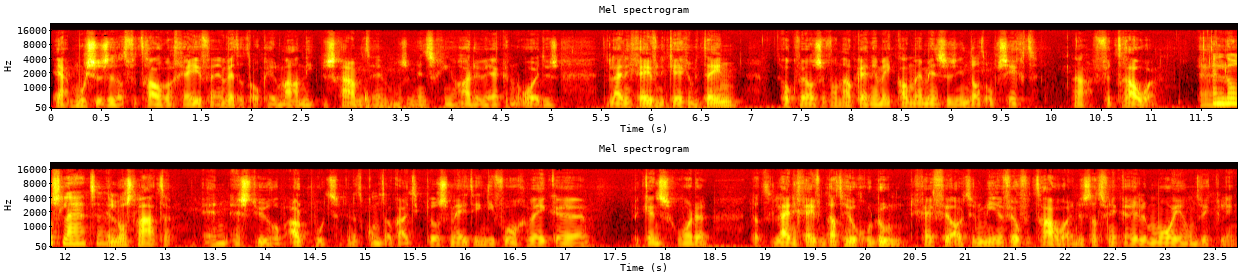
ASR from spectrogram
ja, moesten ze dat vertrouwen wel geven en werd dat ook helemaal niet beschaamd. Hè? Onze mensen gingen harder werken dan ooit. Dus de leidinggevenden kregen meteen ook wel zo van, oké, nee, maar ik kan mijn mensen dus in dat opzicht nou, vertrouwen. Uh, en loslaten. En loslaten. En, en, sturen op output. En dat komt ook uit die pulsmeting die vorige week uh, bekend is geworden. Dat leidinggevenden dat heel goed doen. Die geven veel autonomie en veel vertrouwen. Dus dat vind ik een hele mooie ontwikkeling.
